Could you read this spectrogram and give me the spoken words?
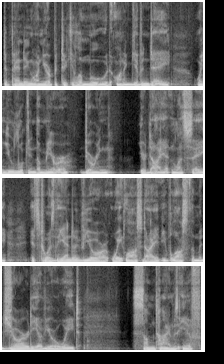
depending on your particular mood on a given day, when you look in the mirror during your diet, and let's say it's towards the end of your weight loss diet, you've lost the majority of your weight. Sometimes, if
